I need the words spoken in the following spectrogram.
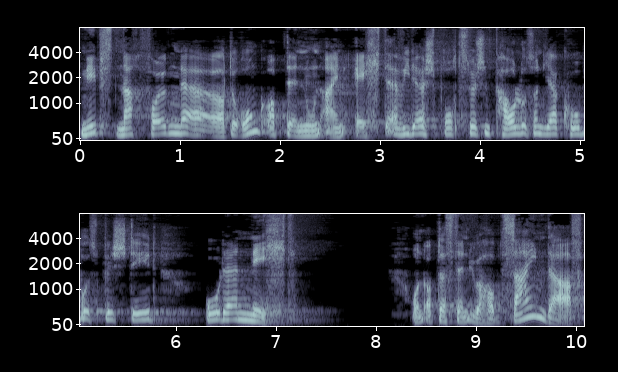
nebst nachfolgender Erörterung, ob denn nun ein echter Widerspruch zwischen Paulus und Jakobus besteht oder nicht. Und ob das denn überhaupt sein darf,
